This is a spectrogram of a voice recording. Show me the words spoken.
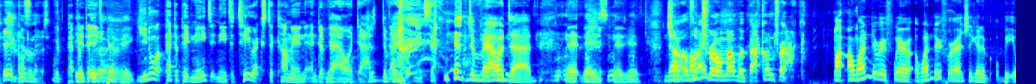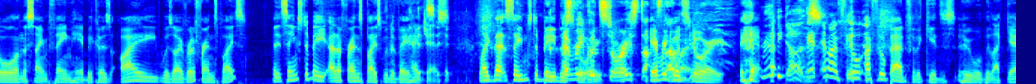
Pig, try- isn't it? With Peppa It- Pig. it's Peppa Pig. You know what Peppa Pig needs? It needs a T Rex to come in and devour Dad. Just That's devour- what it needs to. Just devour dad. There- there's, there's, yes. No, Childhood mine- trauma. We're back on track. I, I wonder if we're I wonder if we're actually going to be all on the same theme here because I was over at a friend's place. It seems to be at a friend's place with a VHS. Like that seems to be the Every story. good story starts Every good way. story. Yeah. It really does. And, and I feel I feel bad for the kids who will be like, "Yeah,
